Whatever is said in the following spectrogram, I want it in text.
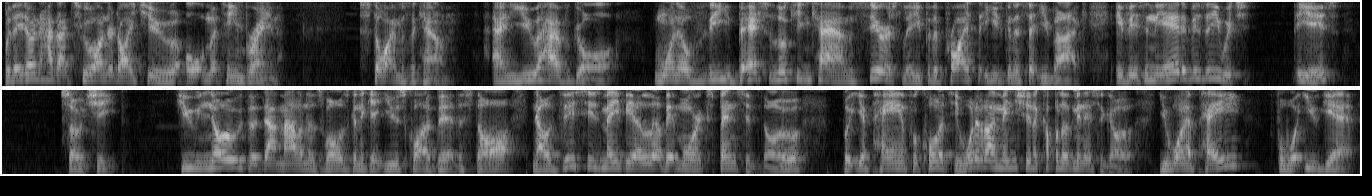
But they don't have that 200 IQ ultimate team brain. Start him as a cam. And you have got one of the best looking cams, seriously, for the price that he's going to set you back. If it's in the Eredivisie, which he is, so cheap. You know that that Malen as well is going to get used quite a bit at the start. Now, this is maybe a little bit more expensive though, but you're paying for quality. What did I mention a couple of minutes ago? You want to pay for what you get.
